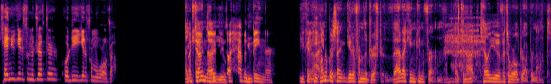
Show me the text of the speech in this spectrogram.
Can you get it from the drifter or do you get it from a world drop? I, I, don't know you, I haven't you- been there. you can I can tell you. 100% get it from the drifter. That I can confirm. I cannot tell you if it's a world drop or not.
